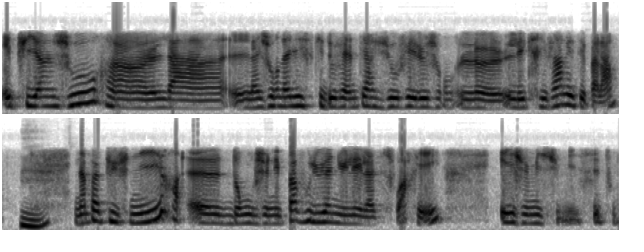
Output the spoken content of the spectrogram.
Et puis un jour, euh, la, la, journaliste qui devait interviewer l'écrivain n'était pas là, mmh. n'a pas pu venir, donc je n'ai pas voulu annuler la soirée et je m'y suis mise, c'est tout.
